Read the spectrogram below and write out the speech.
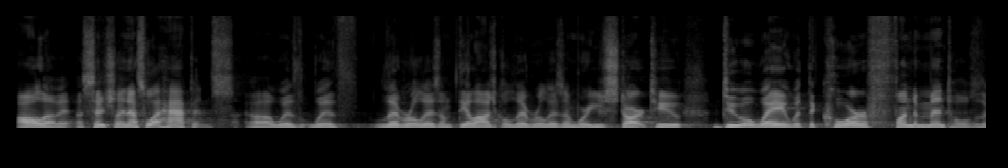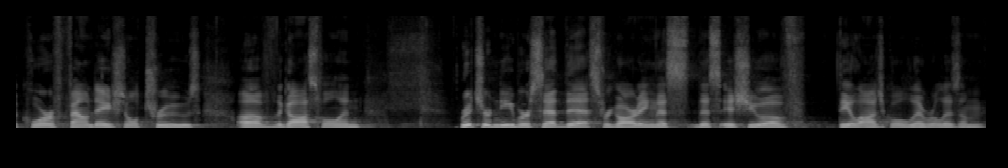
all of it, essentially. And that's what happens uh, with, with liberalism, theological liberalism, where you start to do away with the core fundamentals, the core foundational truths of the gospel. And Richard Niebuhr said this regarding this, this issue of theological liberalism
